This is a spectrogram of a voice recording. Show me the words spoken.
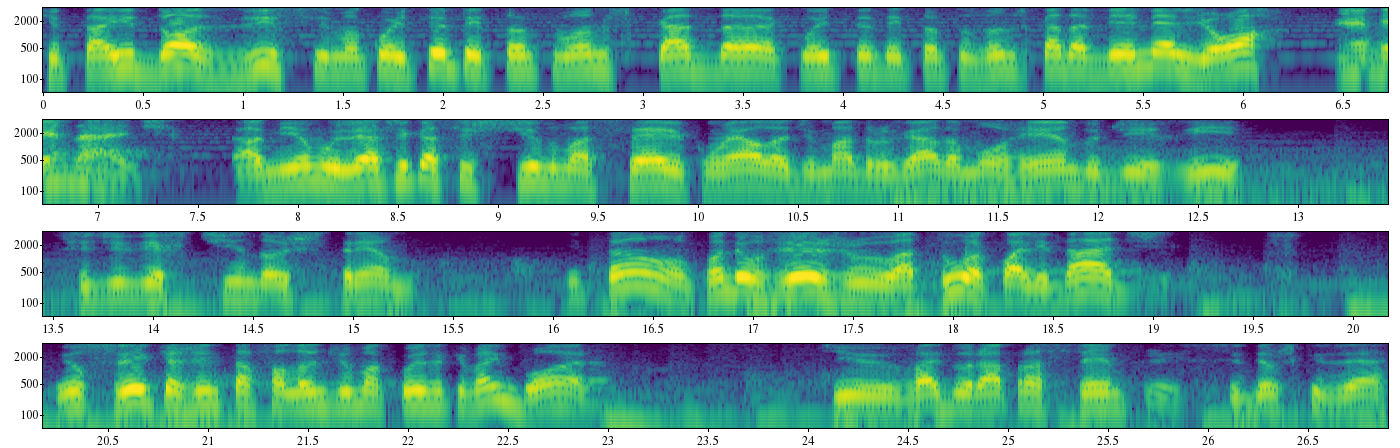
que está idosíssima, com oitenta e tantos anos, cada com oitenta e tantos anos, cada vez melhor. É verdade. A minha mulher fica assistindo uma série com ela de madrugada, morrendo de rir, se divertindo ao extremo. Então, quando eu vejo a tua qualidade, eu sei que a gente está falando de uma coisa que vai embora, que vai durar para sempre, se Deus quiser.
